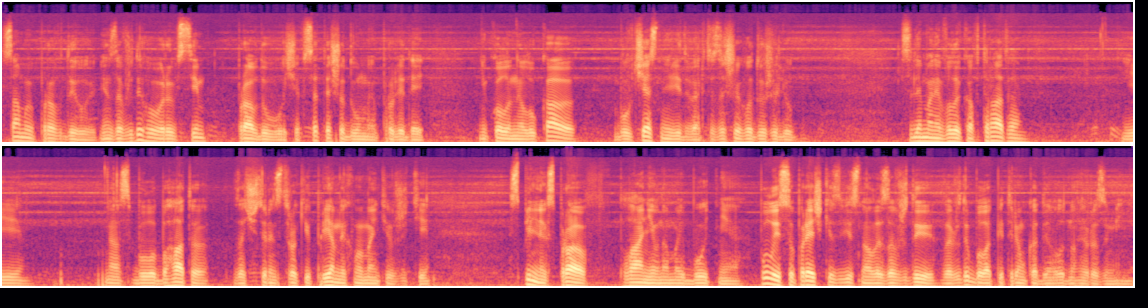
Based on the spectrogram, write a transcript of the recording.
самою правдивою. Він завжди говорив всім правду в очі, все те, що думає про людей. Ніколи не лукавив, був чесний і відвертий, за що його дуже люблю. Це для мене велика втрата. І нас було багато за 14 років приємних моментів в житті, спільних справ, планів на майбутнє. Були і суперечки, звісно, але завжди, завжди була підтримка один одного і розуміння.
